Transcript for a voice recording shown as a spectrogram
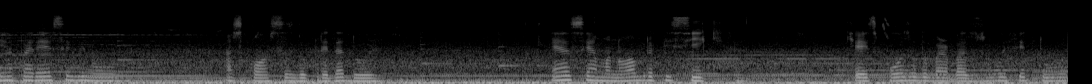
e aparece de novo às costas do predador. Essa é a manobra psíquica que a esposa do Barba Azul efetua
